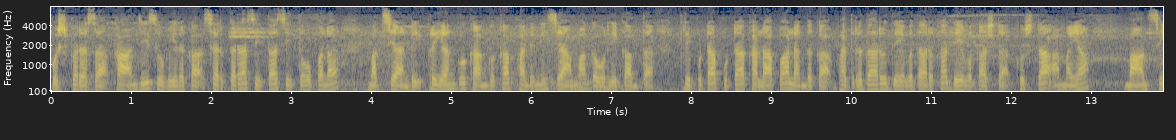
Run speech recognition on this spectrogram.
పుష్పరస కాంజీ సువీరక శర్కర సీత సీతోపల మత్స్యాండి ప్రియంగు కంగుక ఫలిని శ్యామ గౌరీకాంత త్రిపుట పుట కలాప లంగక భద్రదారు దేవదారుక దేవకాష్ట కుష్ట అమయ మాన్సి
